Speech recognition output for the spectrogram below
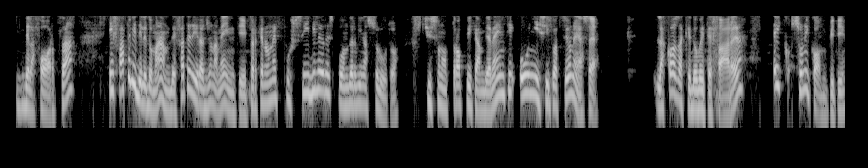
della forza, e fatevi delle domande, fate dei ragionamenti, perché non è possibile rispondervi in assoluto. Ci sono troppi cambiamenti, ogni situazione è a sé. La cosa che dovete fare sono i compiti.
